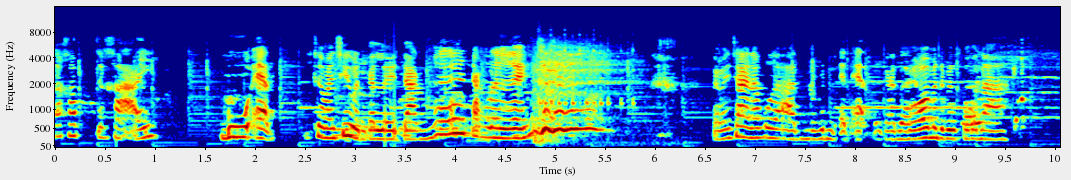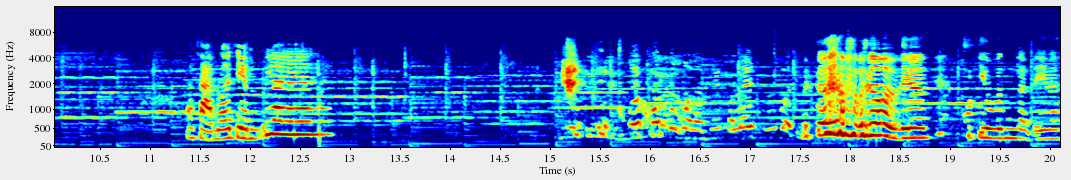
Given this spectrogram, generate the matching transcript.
นะครับจะขายบูแอดทำไมชื่อเหมือนกันเลยจังเฮ้ยจังเลย แต่ไม่ใช่นะโบรามันเป็นแอดแอดเหมือนกันเพราะว่ามันจะเป็นโฆษณาสามร้อยเจมเอ้ยเอ้ยเอ้ยโคก็โคตรหัวเราที่เขาเล่นรู้หมดแล้วก็แบบนี้นะสกิลมันแบบนี้นะ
